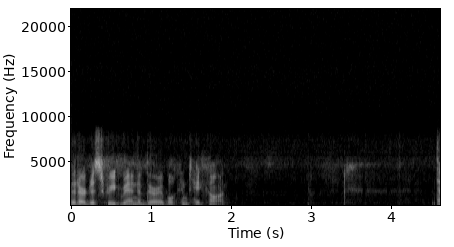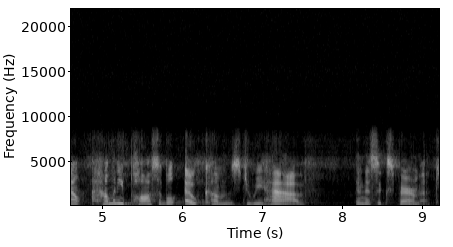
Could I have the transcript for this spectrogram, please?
that our discrete random variable can take on. Now, how many possible outcomes do we have in this experiment?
